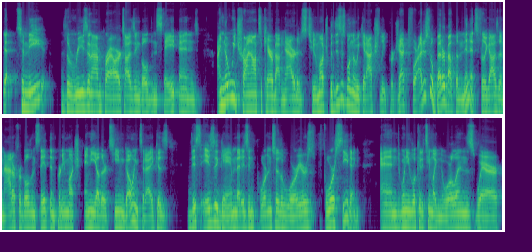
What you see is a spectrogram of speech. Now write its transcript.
Yeah, to me, the reason I'm prioritizing Golden State and I know we try not to care about narratives too much, but this is one that we could actually project for. I just feel better about the minutes for the guys that matter for Golden State than pretty much any other team going today because this is a game that is important to the Warriors for seeding. And when you look at a team like New Orleans, where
